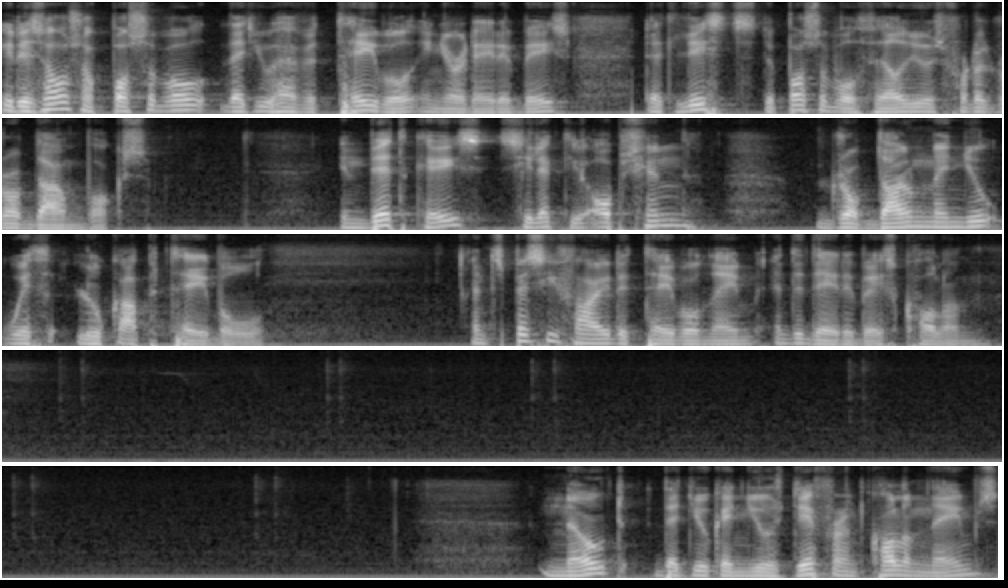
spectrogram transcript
It is also possible that you have a table in your database that lists the possible values for the drop-down box. In that case, select the option drop-down menu with Lookup Table and specify the table name and the database column. Note that you can use different column names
